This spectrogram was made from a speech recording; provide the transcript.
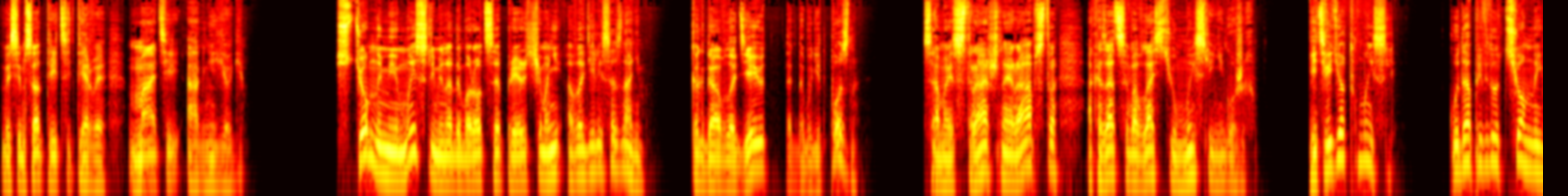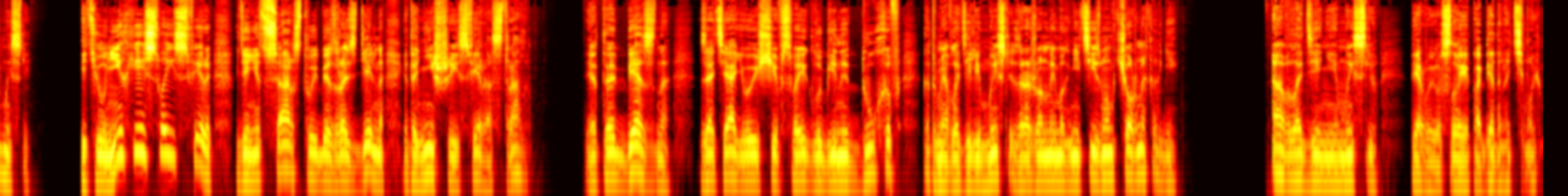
831. Матерь Агни-йоги. С темными мыслями надо бороться, прежде чем они овладели сознанием. Когда овладеют, тогда будет поздно. Самое страшное рабство — оказаться во властью мыслей негожих. Ведь ведет мысль. Куда приведут темные мысли? Ведь и у них есть свои сферы, где не царствует безраздельно, это низшие сферы астрала. Это бездна, затягивающая в свои глубины духов, которыми овладели мысли, зараженные магнетизмом черных огней. Овладение мыслью — первое условие победы над тьмой.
